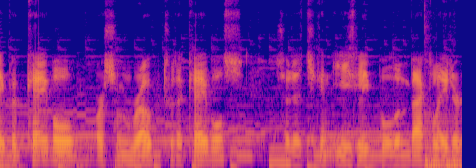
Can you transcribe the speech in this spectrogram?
Tape a cable or some rope to the cables so that you can easily pull them back later.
